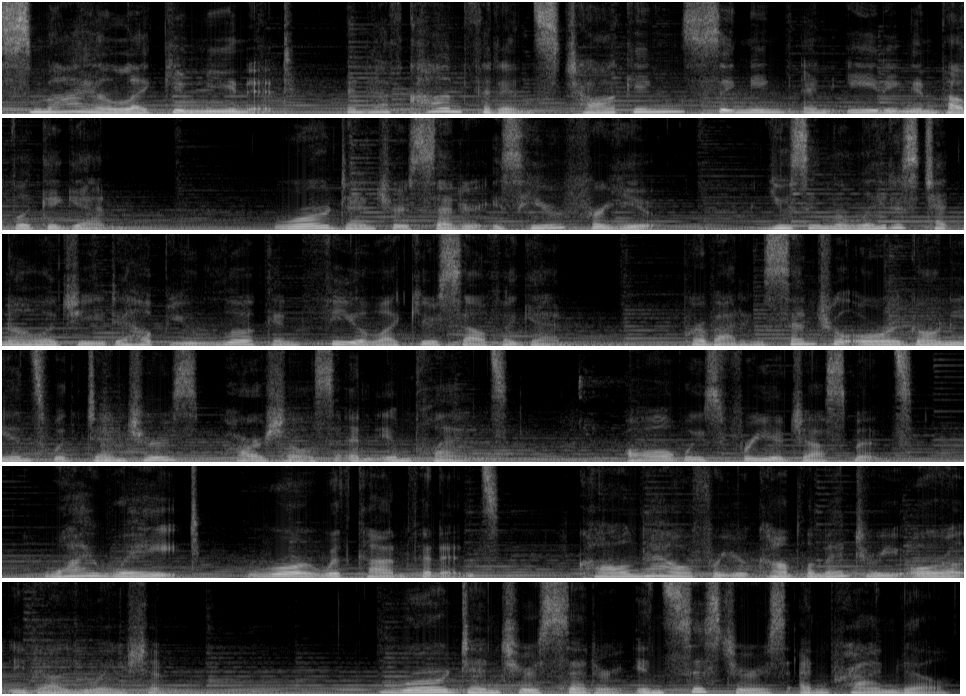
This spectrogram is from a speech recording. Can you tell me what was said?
Smile like you mean it and have confidence talking, singing, and eating in public again. Roar Denture Center is here for you, using the latest technology to help you look and feel like yourself again, providing Central Oregonians with dentures, partials, and implants. Always free adjustments. Why wait? Roar with confidence. Call now for your complimentary oral evaluation. Roar Denture Center in Sisters and Prineville.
